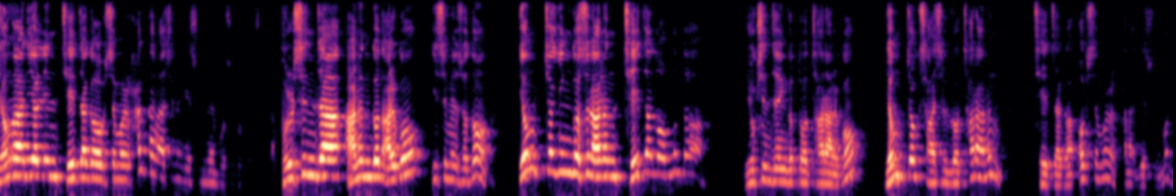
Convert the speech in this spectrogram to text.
영안이 열린 제자가 없음을 한탄하시는 예수님의 모습을 볼 수 있다. 불신자 아는 것 알고 있으면서도 영적인 것을 아는 제자가 없는가? 육신적인 것도 잘 알고 영적 사실도 잘 아는 제자가 없음을 하나 예수님은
